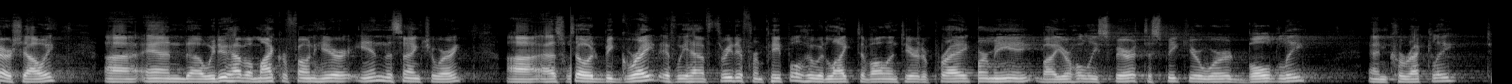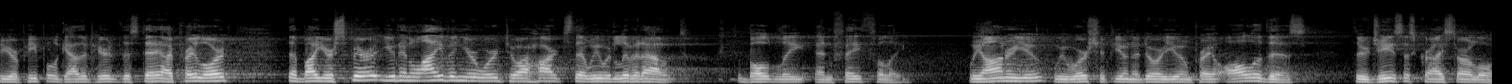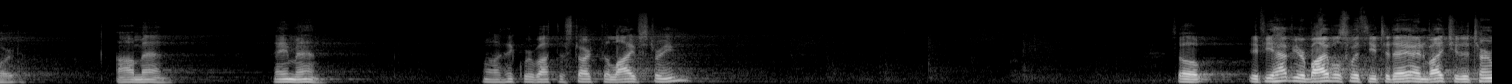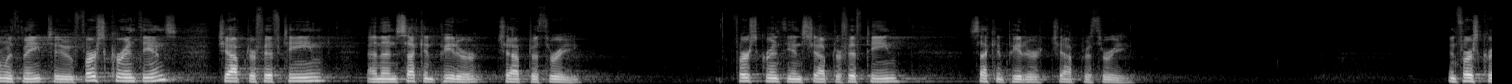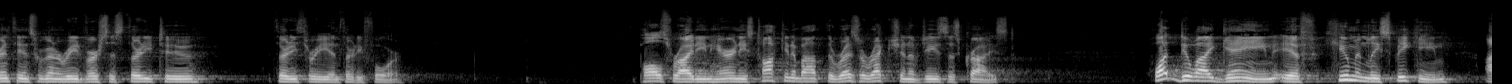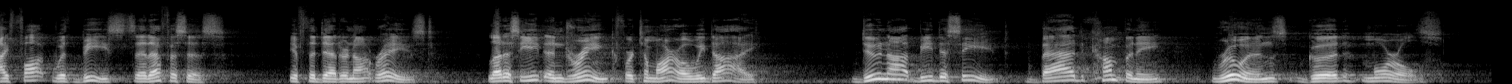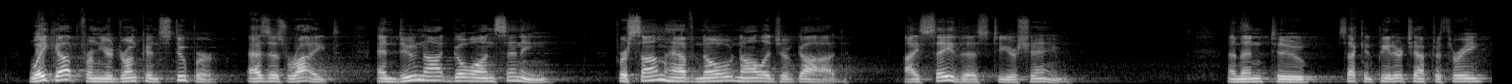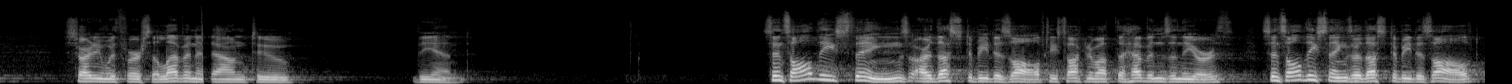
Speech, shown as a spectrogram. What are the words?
prayer, shall we? Uh, and uh, we do have a microphone here in the sanctuary. Uh, as well. So it'd be great if we have three different people who would like to volunteer to pray for me by your Holy Spirit to speak your word boldly and correctly to your people gathered here this day. I pray, Lord, that by your Spirit you'd enliven your word to our hearts that we would live it out boldly and faithfully. We honor you, we worship you, and adore you, and pray all of this through Jesus Christ our Lord. Amen. Amen. Well, I think we're about to start the live stream. So, if you have your Bibles with you today, I invite you to turn with me to 1 Corinthians chapter 15 and then 2 Peter chapter 3. 1 Corinthians chapter 15, 2 Peter chapter 3. In 1 Corinthians, we're going to read verses 32, 33, and 34. Paul's writing here, and he's talking about the resurrection of Jesus Christ. What do I gain if, humanly speaking, I fought with beasts at Ephesus, if the dead are not raised? Let us eat and drink, for tomorrow we die. Do not be deceived. Bad company ruins good morals. Wake up from your drunken stupor, as is right, and do not go on sinning. For some have no knowledge of God. I say this to your shame. And then to 2 Peter chapter 3, starting with verse 11 and down to the end. Since all these things are thus to be dissolved, he's talking about the heavens and the earth. Since all these things are thus to be dissolved,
